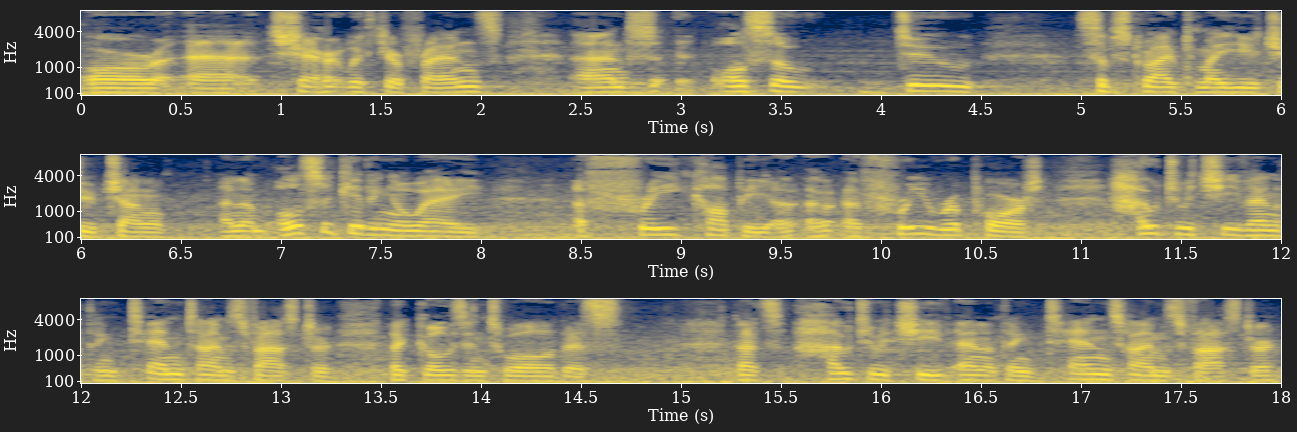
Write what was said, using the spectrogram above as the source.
or uh, share it with your friends. And also do subscribe to my YouTube channel. And I'm also giving away a free copy, a, a, free report, how to achieve anything 10 times faster that goes into all of this. That's how to achieve anything 10 times faster.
